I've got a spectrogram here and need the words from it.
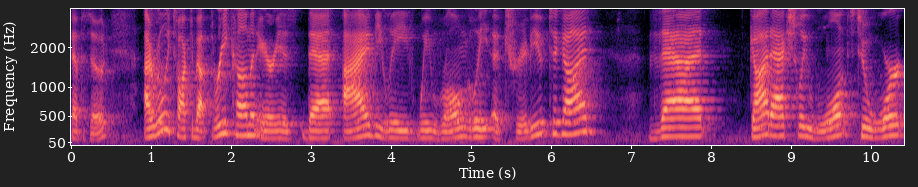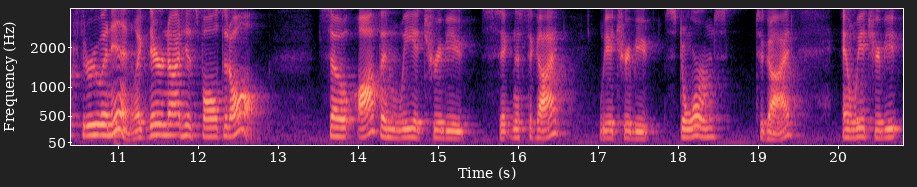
episode, I really talked about three common areas that I believe we wrongly attribute to God that God actually wants to work through and in. Like they're not his fault at all. So often we attribute sickness to God, we attribute storms to God, and we attribute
